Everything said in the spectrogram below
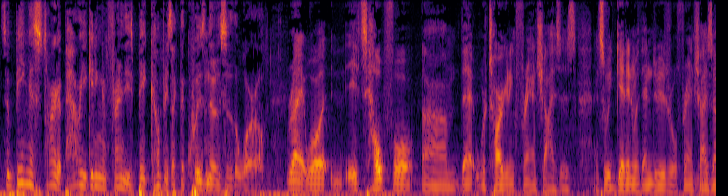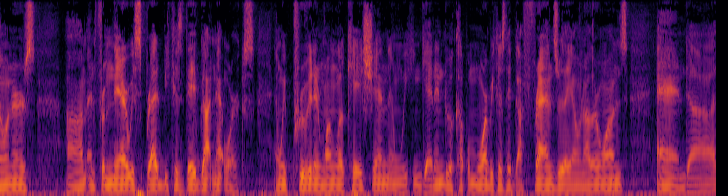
So, being a startup, how are you getting in front of these big companies like the Quiznos of the world? Right. Well, it's helpful um, that we're targeting franchises, and so we get in with individual franchise owners, um, and from there we spread because they've got networks, and we prove it in one location, and we can get into a couple more because they've got friends or they own other ones. And uh,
